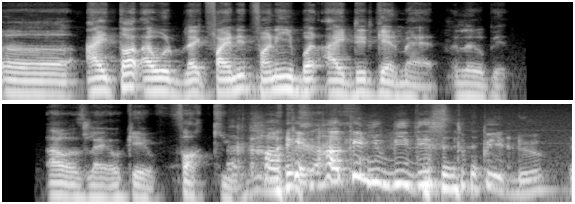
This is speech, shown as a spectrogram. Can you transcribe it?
uh I thought I would like find it funny, but I did get mad a little bit. I was like, okay, fuck you. How can how can you be this stupid, dude?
